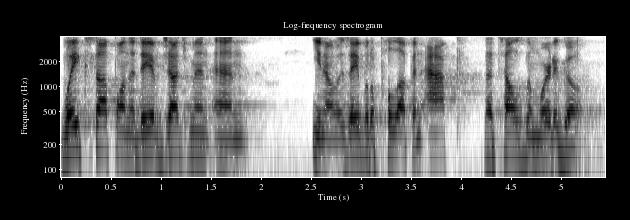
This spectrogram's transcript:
wakes up on the day of judgment and you know is able to pull up an app that tells them where to go.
